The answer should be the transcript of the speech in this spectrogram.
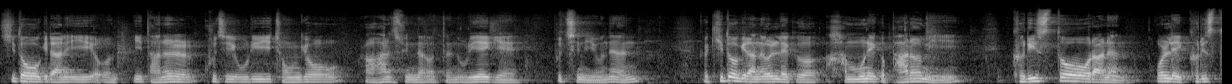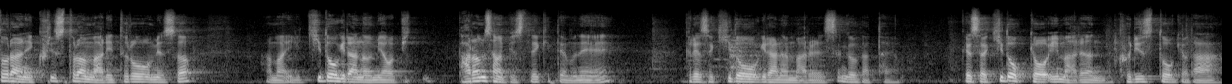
기독이라는 이, 이 단어를 굳이 우리 종교라 할 수 있는 어떤 우리에게 붙인 이유는 그 기독이라는 원래 그 한문의 그 발음이 그리스도라는 원래 그리스도라는 크리스토란 말이 들어오면서 아마 이 기독이라는 의미하고 비, 발음상은 비슷했기 때문에 그래서 기독이라는 말을 쓴 것 같아요. 그래서 기독교 이 말은 그리스도교다.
